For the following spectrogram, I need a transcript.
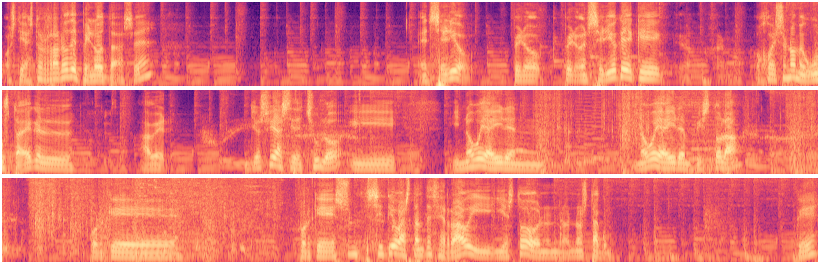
Hostia, esto es raro de pelotas, ¿eh? ¿En serio? Pero, pero en serio que... que... Ojo, eso no me gusta, ¿eh? Que el... A ver, yo soy así de chulo y... Y no voy a ir en... No voy a ir en pistola. Porque... Porque es un sitio bastante cerrado y, y esto no, no- no está como... ¿Qué?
